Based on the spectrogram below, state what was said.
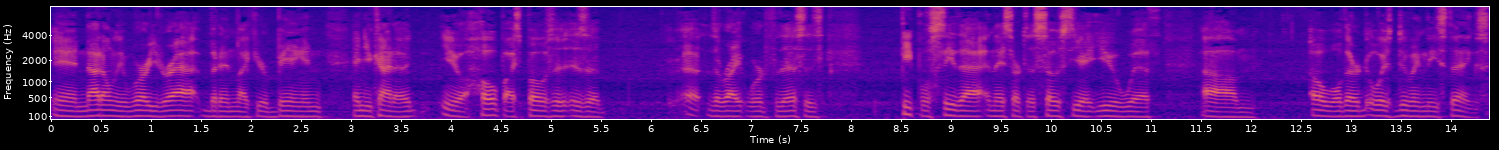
in not only where you're at but in like your being and and you kind of you know hope i suppose is a uh, the right word for this is people see that and they start to associate you with um, oh well they're always doing these things.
